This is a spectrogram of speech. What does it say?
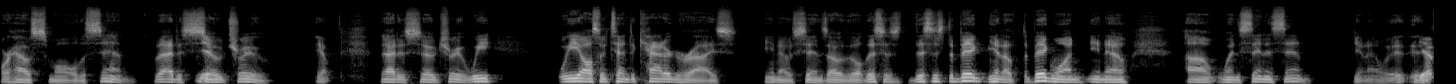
or how small the sin. That is so true. Yep. That is so true. We we also tend to categorize, you know, sins. Oh, well, this is this is the big, you know, the big one, you know, uh, when sin is sin. You know, it, it's Yep.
